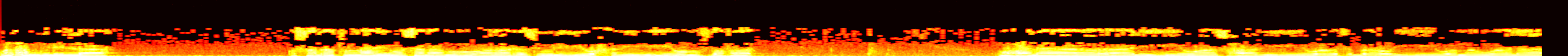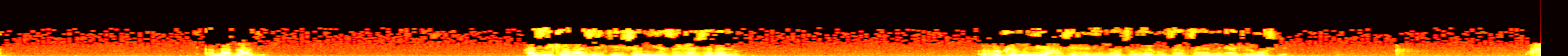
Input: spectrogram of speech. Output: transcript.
walxamdu lilaah wasalaatu ullaahi wasalaamuhu calaa rasuulihi wa xabiibihi wa mustafaah wacalaa aalihi wa asxaabihi wa atbaacihi waman waalaa amaa bacdu cashirkan cashirkii shan iyo sagaashanadu wuxuu ka mid yahay cashiradii noo socday ku saabsanaa minhaaj lmuslim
